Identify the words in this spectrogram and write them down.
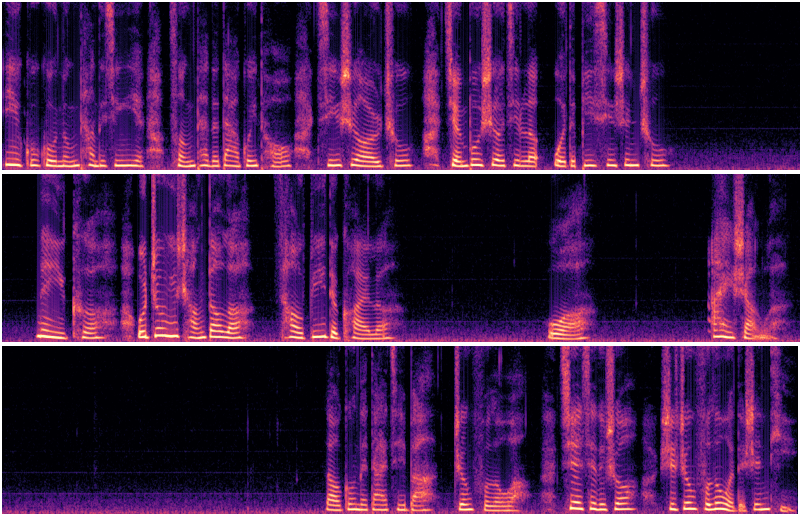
一股股浓烫的精液从他的大龟头激射而出，全部射进了我的逼心深处。那一刻，我终于尝到了操逼的快乐。我爱上了老公的大鸡巴，征服了我。确切的说，是征服了我的身体，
